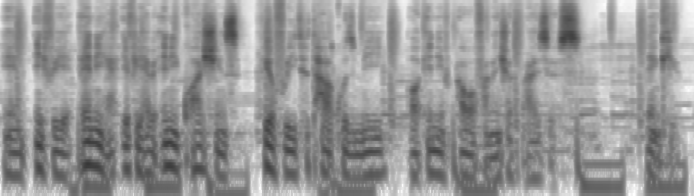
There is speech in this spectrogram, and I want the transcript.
And if you any if you have any questions, feel free to talk with me or any of our financial advisors. Thank you.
